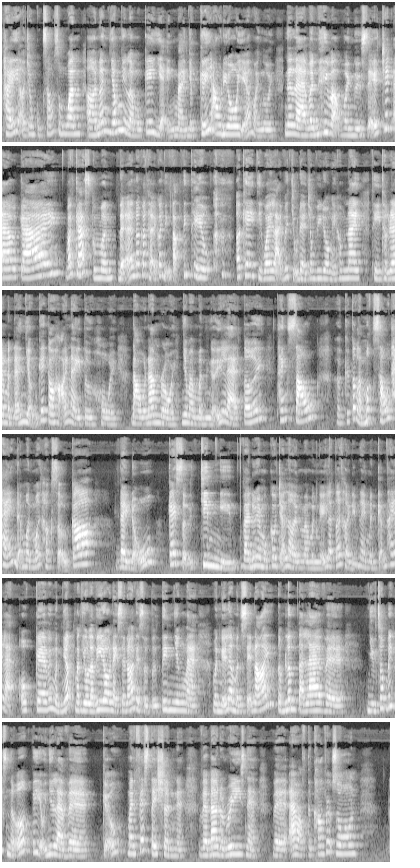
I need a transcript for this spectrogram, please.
thấy ở trong cuộc sống xung quanh. Ờ, nó giống như là một cái dạng mà nhật ký audio vậy á mọi người. Nên là mình hy vọng mọi người sẽ check out cái podcast của mình để nó có thể có những tập tiếp theo. Ok thì quay lại với chủ đề trong video ngày hôm nay. Thì thật ra mình đã nhận cái câu hỏi này từ hồi đầu năm rồi nhưng mà mình nghĩ là tới tháng 6 ờ, tức là mất 6 tháng để mình mới thật sự có đầy đủ cái sự chiêm nghiệm và đưa ra một câu trả lời mà mình nghĩ là tới thời điểm này mình cảm thấy là ok với mình nhất. Mặc dù là video này sẽ nói về sự tự tin, nhưng mà mình nghĩ là mình sẽ nói tùm lum tà la về nhiều topics nữa. Ví dụ như là về kiểu manifestation nè, về boundaries nè, về out of the comfort zone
